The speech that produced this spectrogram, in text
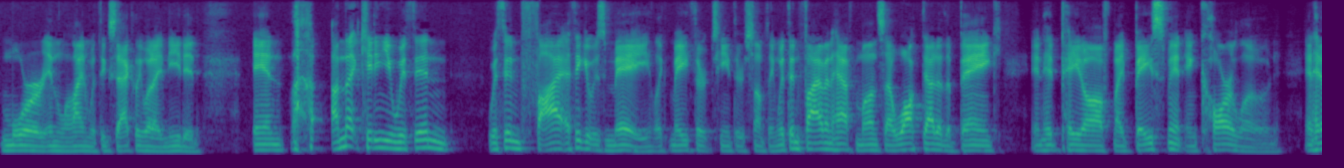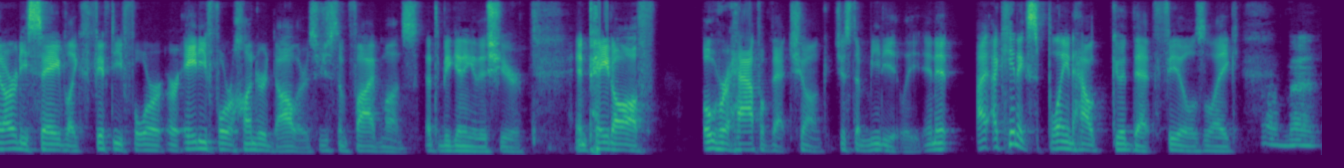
more in line with exactly what I needed. And I'm not kidding you. Within within five, I think it was May, like May 13th or something. Within five and a half months, I walked out of the bank and had paid off my basement and car loan and had already saved like 54 or 8400 dollars just in five months at the beginning of this year and paid off over half of that chunk just immediately and it I, I, can't explain how good that feels like oh man.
